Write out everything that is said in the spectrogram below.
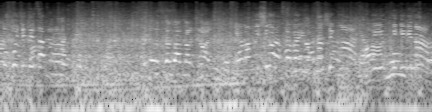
Кто хочет и забрать. Я вам еще раз говорю, она живая. Мы ее к ветеринару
